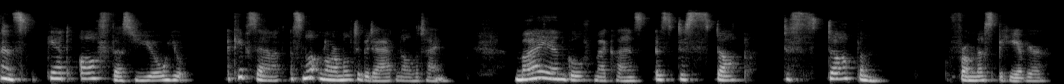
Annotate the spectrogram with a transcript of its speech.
and get off this yo yo. I keep saying it, it's not normal to be dieting all the time. My end goal for my clients is to stop, to stop them from this behavior,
